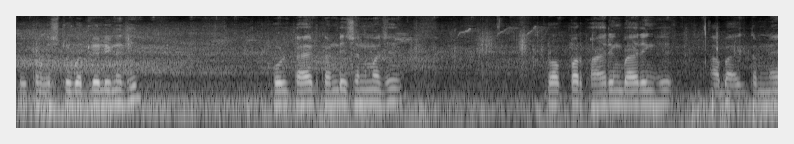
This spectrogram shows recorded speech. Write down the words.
કોઈ પણ વસ્તુ બદલેલી નથી. ફૂલ ટાયર કન્ડિશનમાં છે. પ્રોપર ફાયરિંગ બાયરિંગ છે. આ બાઇક તમને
